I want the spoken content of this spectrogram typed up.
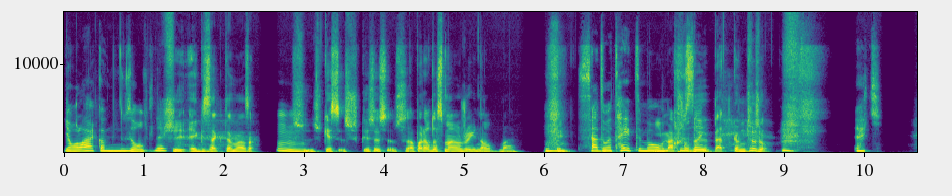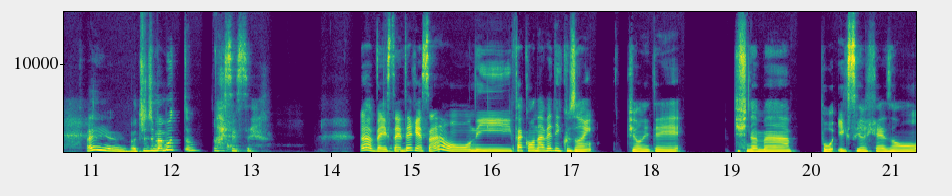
Ils ont l'air comme nous autres. Là. C'est exactement ça. Hmm. Que ça? N'a pas l'air de se manger, non? Ben. Ça doit être mon Il marche sur cousin. deux pattes comme toujours. Ok. Hey, euh, as-tu du mammouth? toi? Ah, c'est ça. Ah, ben, c'est intéressant. On est. Fait qu'on avait des cousins, puis on était. Puis finalement, pour X, Y raison,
